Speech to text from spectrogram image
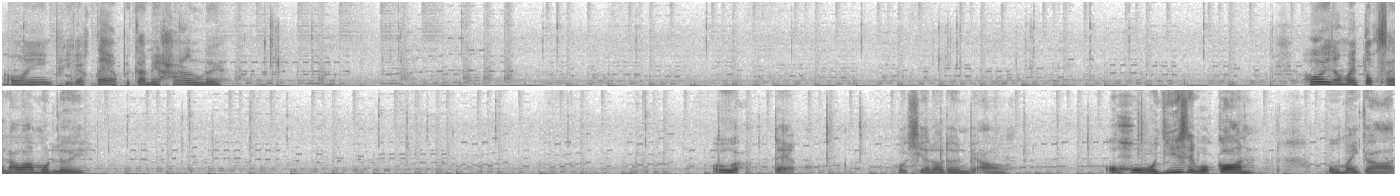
เอาให้พิกแอคแตกไปกันไม่ข้างเลย ฮ้ยทำไมตกใส่ลาวาหมดเลย เออแตก โอเค เราเดินไปเอา โอ้โหยี่สิบกว่าก้อน โอ้ my god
